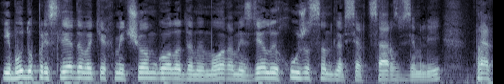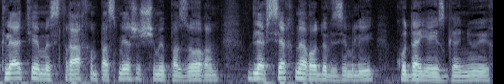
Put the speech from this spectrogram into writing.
И буду преследовать их мечом, голодом и мором, и сделаю их ужасом для всех царств земли, проклятием и страхом, посмешищем и позором для всех народов земли, куда я изгоню их.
